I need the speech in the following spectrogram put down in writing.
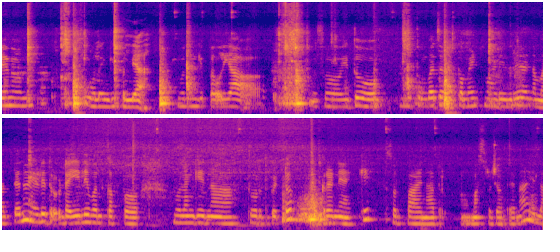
ಏನು ಅಮ್ಮ? ಮೂಲಂಗಿ ಪಲ್ಯ. ಮೂಲಂಗಿ ಪಲ್ಯ. ಸೊ ಇದು ತುಂಬ ಜನ ಕಮೆಂಟ್ ಮಾಡಿದರೆ ನಮ್ಮ ಅತ್ತೆನೂ ಹೇಳಿದರು ಡೈಲಿ ಒಂದು ಕಪ್ ಮೂಲಂಗಿನ ತುರಿದ್ಬಿಟ್ಟು ಒಗ್ಗರಣೆ ಹಾಕಿ ಸ್ವಲ್ಪ ಏನಾದರೂ ಮೊಸರು ಜೊತೆನ ಇಲ್ಲ,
